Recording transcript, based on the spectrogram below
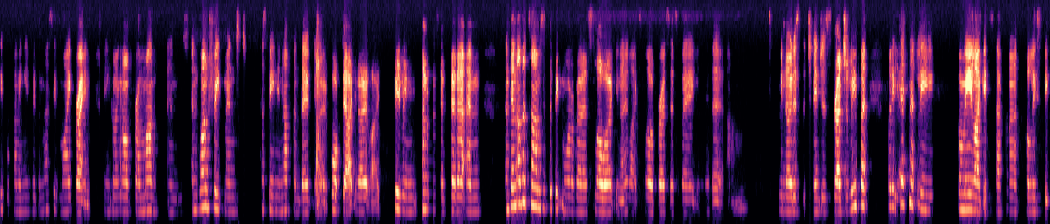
people coming in with a massive migraine. It's been going on for a month and and one treatment has been enough and they've, you know, walked out, you know, like feeling 100% better and and then other times it's a bit more of a slower, you know, like slower process where you know the um, we notice the changes gradually, but but it yeah. definitely for me, like it's that kind of holistic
